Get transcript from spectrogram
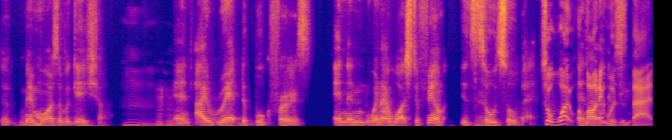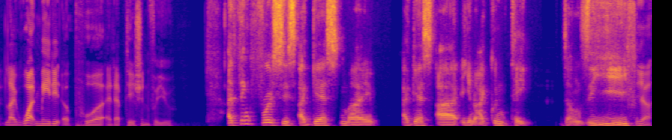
the Memoirs of a Geisha, Hmm. Mhm. and I read the book first, and then when I watched the film, it's Yeah. so so bad. So what And, about it was think- bad? Like what made it a poor adaptation for you? I think first is I guess my I guess I you know I couldn't take Zhang Ziyi. Yeah.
